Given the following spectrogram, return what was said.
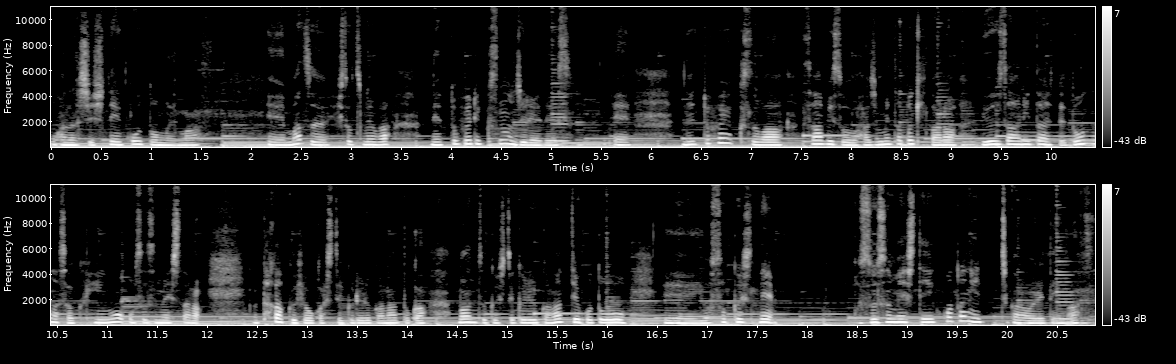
お話ししていこうと思います、えー、まず1つ目は Netflix の事例です、えー、Netflix はサービスを始めた時からユーザーに対してどんな作品をおすすめしたら高く評価してくれるかなとか満足してくれるかなっていうことを、えー、予測しておすすめしていくことに力を入れています、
